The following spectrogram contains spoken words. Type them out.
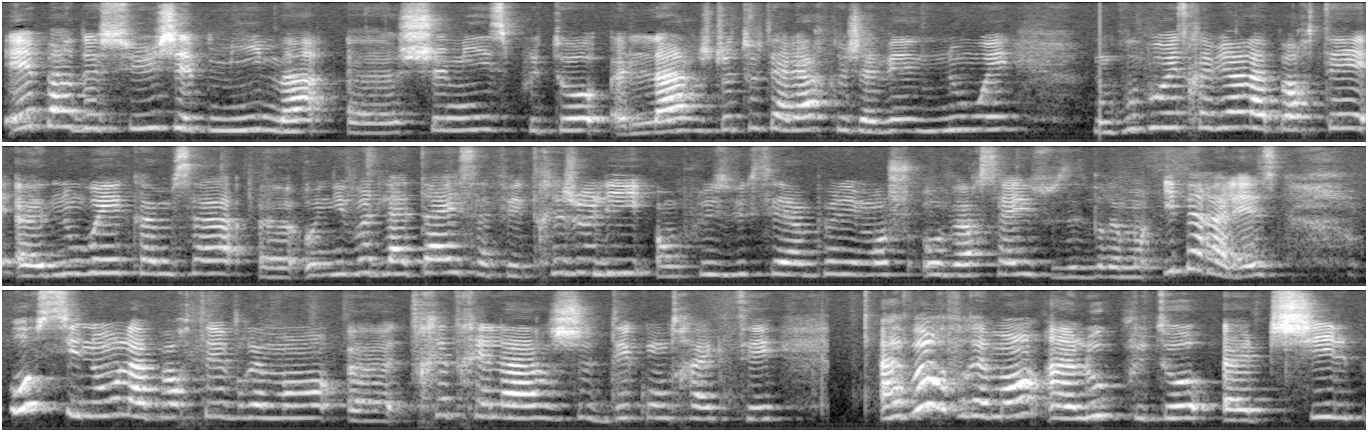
Et par-dessus, j'ai mis ma chemise plutôt large de tout à l'heure que j'avais nouée donc vous pouvez très bien la porter euh, nouée comme ça euh, au niveau de la taille, ça fait très joli. En plus vu que c'est un peu les manches oversize, vous êtes vraiment hyper à l'aise. Ou sinon la porter vraiment euh, très très large, décontractée. Avoir vraiment un look plutôt chill,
